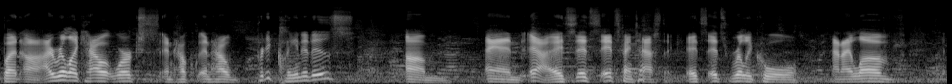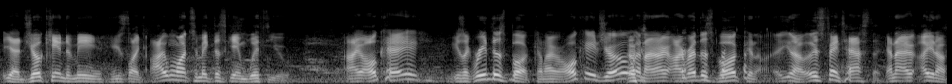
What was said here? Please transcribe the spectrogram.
But uh, I really like how it works and how and how pretty clean it is. Um, and yeah, it's it's it's fantastic. It's it's really cool, and I love. Yeah, Joe came to me. He's like, I want to make this game with you. I okay. He's like, read this book, and I go, okay, Joe. And I, I read this book, and you know, it was fantastic. And I, I you know,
